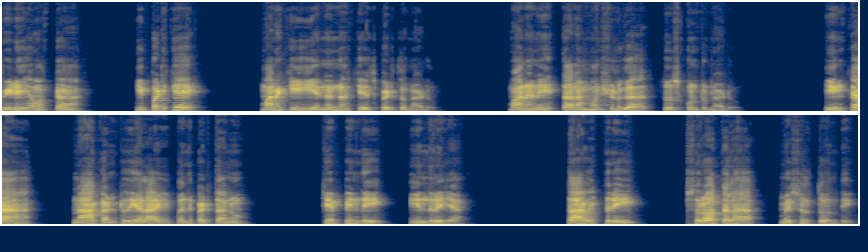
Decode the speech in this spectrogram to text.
బిడియం అక్క ఇప్పటికే మనకి ఎన్నెన్నో చేసి పెడుతున్నాడు. మనని తన మనుషులుగా చూసుకుంటున్నాడు. ఇంకా నాకంటూ ఎలా ఇబ్బంది పెడతాను? చెప్పింది ఇంద్రజ. సావిత్రి శ్రోతల మెసులుతోంది.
